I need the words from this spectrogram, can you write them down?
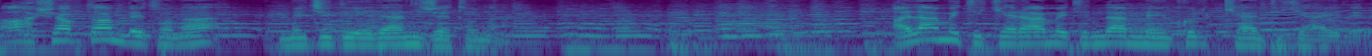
Ahşaptan betona, mecidiyeden jetona. Alameti kerametinden menkul kent hikayeleri.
